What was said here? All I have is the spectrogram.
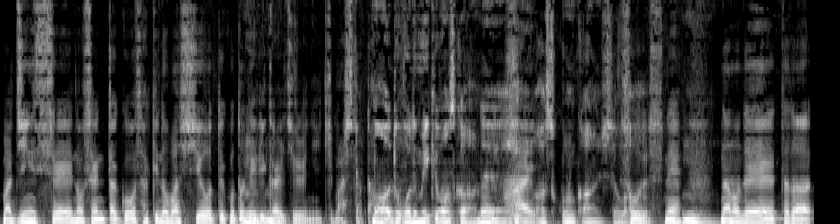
まあ、人生の選択を先延ばししようということで理解中に行きましたと。まあ、どこでも行けますからね。はい。あそこに関しては。そうですね。なので、ただ、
